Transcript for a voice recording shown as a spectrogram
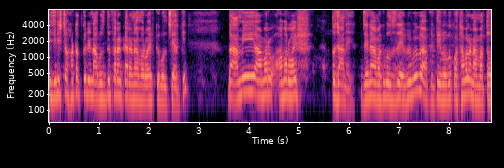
এই জিনিসটা হঠাৎ করে না বুঝতে পারার কারণে আমার ওয়াইফকে বলছি আর কি। তা আমি, আমার আমার ওয়াইফ তো জানে যে না, আমাকে বলছে যে এভাবে আপনি তো এইভাবে কথা বলেন আমার তো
